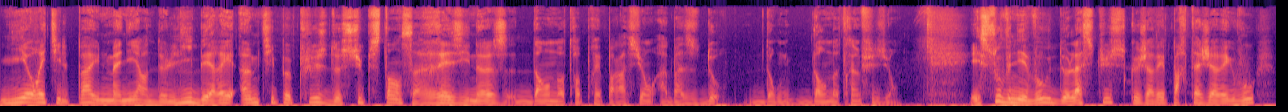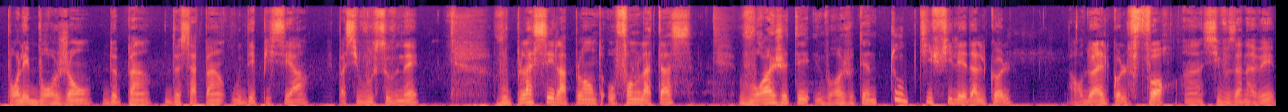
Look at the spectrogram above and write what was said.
n'y aurait-il pas une manière de libérer un petit peu plus de substances résineuses dans notre préparation à base d'eau, donc dans notre infusion? Et souvenez-vous de l'astuce que j'avais partagée avec vous pour les bourgeons de pain, de sapin ou d'épicéa. Je ne sais pas si vous vous souvenez. Vous placez la plante au fond de la tasse, vous rajoutez, vous rajoutez un tout petit filet d'alcool, alors de l'alcool fort, hein, si vous en avez,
